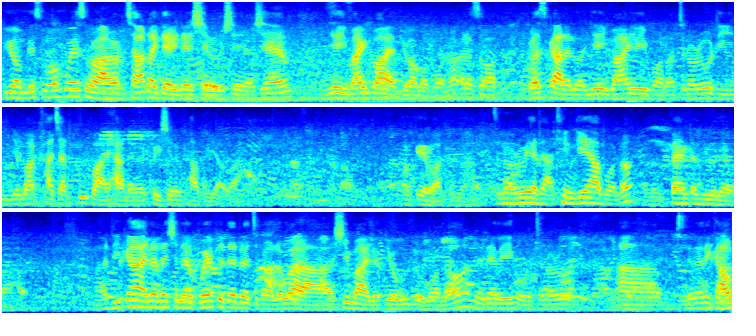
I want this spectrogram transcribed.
ပြီးတော့ Miss World ပွဲဆိုတာကတော့တခြား title တွေနဲ့ရှင်လို့ရှိရင်အရန်ငြိမ်ပိုင်းတွားရပြောရမှာပေါ့နော်အဲ့ဒါဆိုတော့ dress ကလည်းလို့ငြိမ်ပိုင်းလေးပေါ့နော်ကျွန်တော်တို့ဒီမြန်မာခါချာတစ်ခုပါတဲ့ဟာနဲ့ပဲ creation လုပ်ထားပေးရပါဟုတ်ကဲ့ပါခင်ဗျာဟုတ်ကျွန်တော်တို့ရတာအထင်ကြီးရပါတော့နော် band တစ်မျိုးနဲ့ပါဟုတ် အဓိက international ပွဲဖြစ်တဲ့အတွက်ကျွန်တော်လောက်ရတာရှိမှလည်းပြောဘူးလို့ပေါ့နော်နည်းနည်းလေးဟိုကျွန်တော်တို့အာနည်းနည်းလေးခေါင်း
